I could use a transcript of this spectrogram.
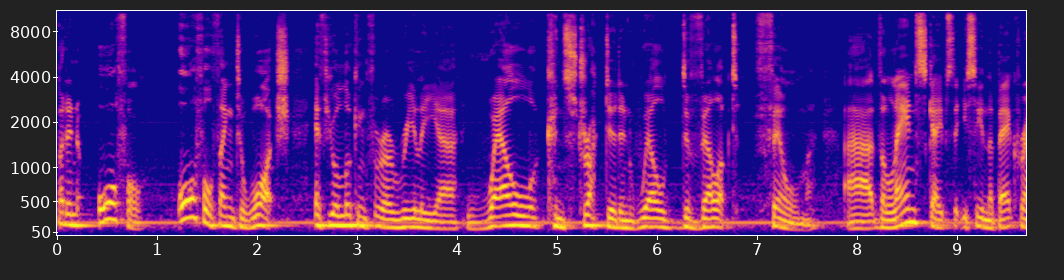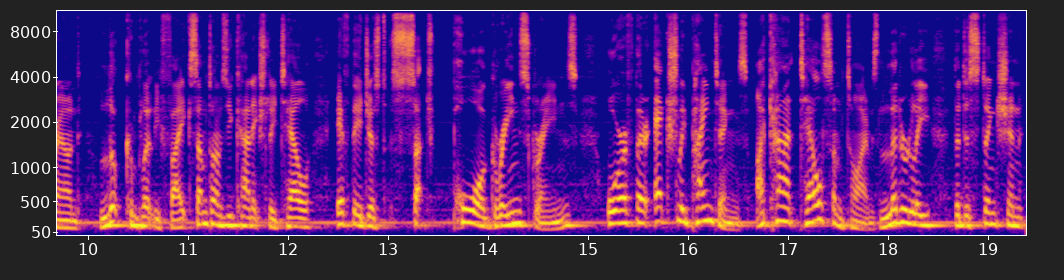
but an awful, awful thing to watch if you're looking for a really uh, well constructed and well developed film. Uh, the landscapes that you see in the background look completely fake. Sometimes you can't actually tell if they're just such poor green screens or if they're actually paintings. I can't tell sometimes. Literally, the distinction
